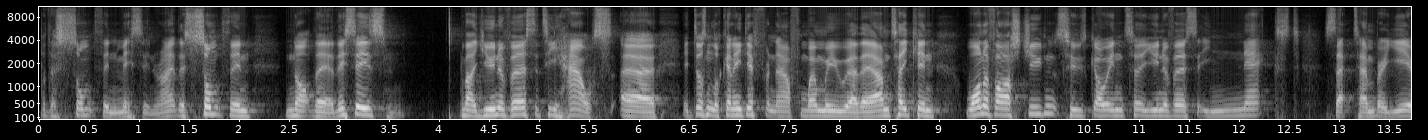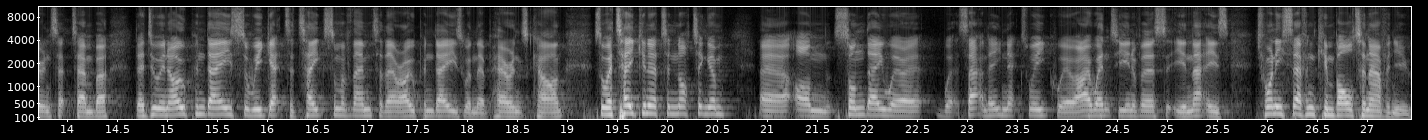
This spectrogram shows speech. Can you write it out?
but there's something missing, right? There's something not there. This is my university house. Uh, it doesn't look any different now from when we were there. I'm taking one of our students who's going to university next September, a year in September. They're doing open days, so we get to take some of them to their open days when their parents can't. So we're taking her to Nottingham. Uh, on Sunday, where, where, Saturday next week, where I went to university, and that is 27 Kimbolton Avenue,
